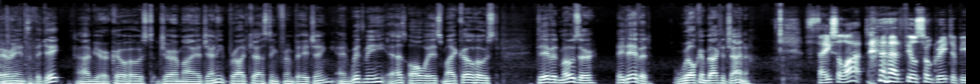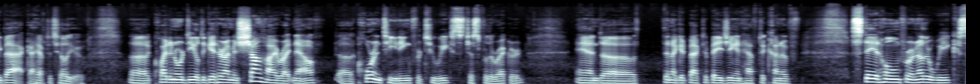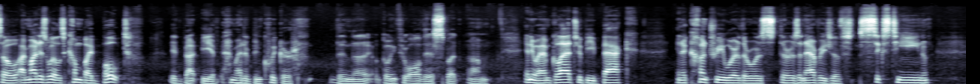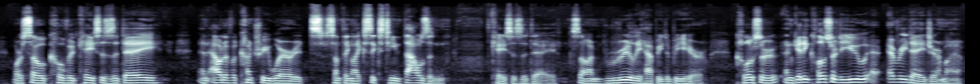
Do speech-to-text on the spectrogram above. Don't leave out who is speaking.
Speaker 1: Barbarians at the Gate. I'm your co host, Jeremiah Jenne, broadcasting from Beijing. And with me, as always, my co host, David Moser. Hey, David, welcome back to China.
Speaker 2: Thanks a lot. it feels so great to be back, I have to tell you. Uh, quite an ordeal to get here. I'm in Shanghai right now, uh, quarantining for two weeks, just for the record. And uh, then I get back to Beijing and have to kind of stay at home for another week. So I might as well as come by boat it might be it might have been quicker than uh, going through all this. But um, anyway, I'm glad to be back in a country where there was there is an average of 16 or so COVID cases a day, and out of a country where it's something like 16,000 cases a day. So I'm really happy to be here, closer and getting closer to you every day, Jeremiah.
